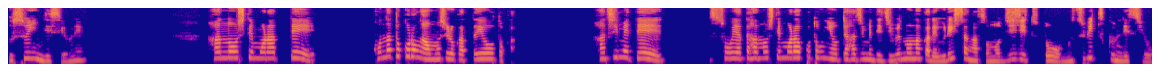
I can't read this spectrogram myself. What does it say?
薄いんですよね。反応してもらって、こんなところが面白かったよとか、初めてそうやって反応してもらうことによって初めて自分の中で嬉しさがその事実と結びつくんですよ。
